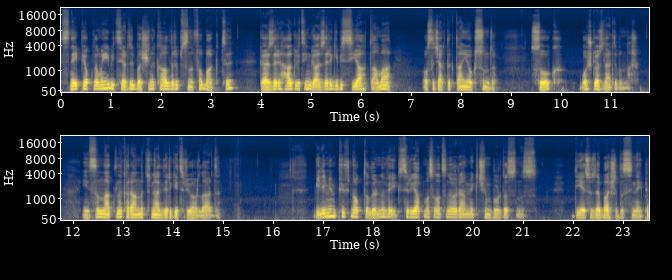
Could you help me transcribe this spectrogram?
Snape yoklamayı bitirdi, başını kaldırıp sınıfa baktı. Gözleri Hagrid'in gözleri gibi siyahtı ama o sıcaklıktan yoksundu. Soğuk, boş gözlerdi bunlar. İnsanın aklına karanlık tünelleri getiriyorlardı. Bilimin püf noktalarını ve iksir yapma sanatını öğrenmek için buradasınız diye söze başladı Snape.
